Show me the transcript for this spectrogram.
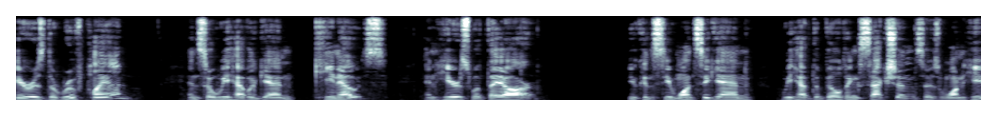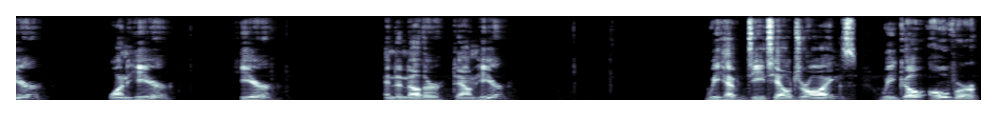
Here is the roof plan. And so we have again keynotes, and here's what they are. You can see once again, we have the building sections. There's one here, one here, here, and another down here. We have detail drawings we go over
